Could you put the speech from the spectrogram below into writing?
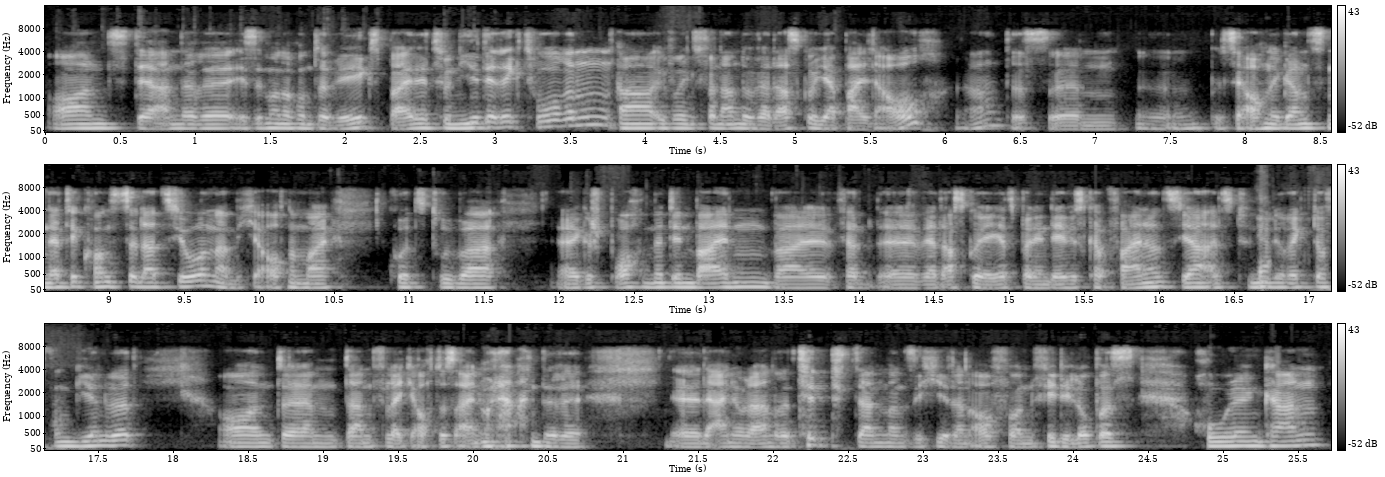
und der andere ist immer noch unterwegs. Beide Turnierdirektoren. Äh, übrigens Fernando Verdasco ja bald auch. Ja, das ähm, äh, ist ja auch eine ganz nette Konstellation. Da habe ich ja auch nochmal kurz drüber äh, gesprochen mit den beiden, weil äh, Verdasco ja jetzt bei den Davis Cup Finals ja als Turnierdirektor ja. fungieren wird. Und ähm, dann vielleicht auch das ein oder andere, äh, der eine oder andere Tipp, dann man sich hier dann auch von Fede Lopez holen kann.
